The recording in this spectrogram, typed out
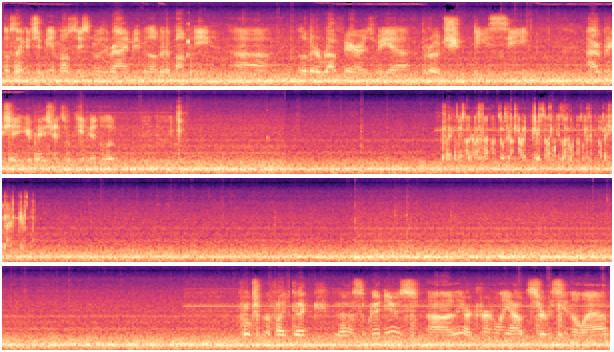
Looks like it should be a mostly smooth ride, maybe a little bit of bumpy, uh, a little bit of rough air as we uh, approach DC. I appreciate your patience. We'll keep you in the loop. Folks from the flight deck, uh, some good news. Uh, they are currently out servicing the lav,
